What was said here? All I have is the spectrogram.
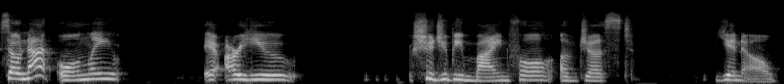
So not only eh, are you should you be mindful of just you know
